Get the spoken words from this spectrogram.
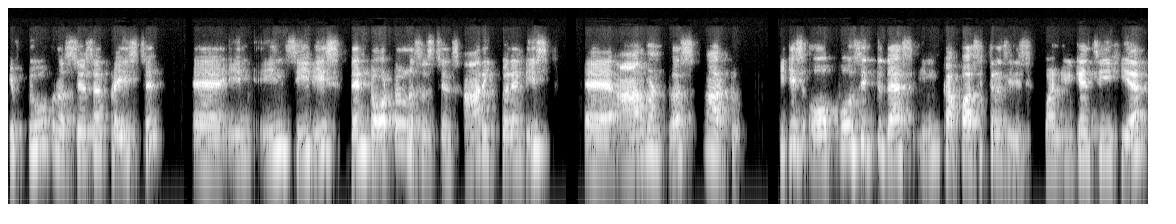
If two resistors are placed uh, in, in series, then total resistance R equivalent is uh, R1 plus R2. It is opposite to that in capacitor series. One you can see here,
